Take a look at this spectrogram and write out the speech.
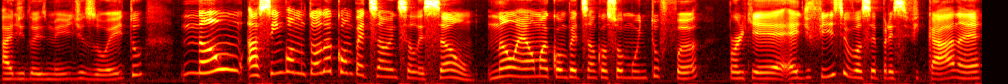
a de 2018. Não, assim como toda competição de seleção, não é uma competição que eu sou muito fã, porque é difícil você precificar, né?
